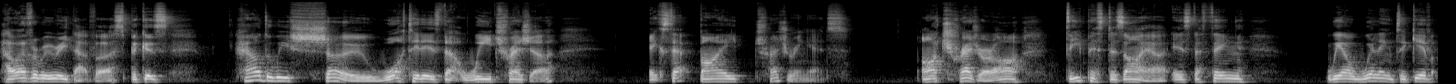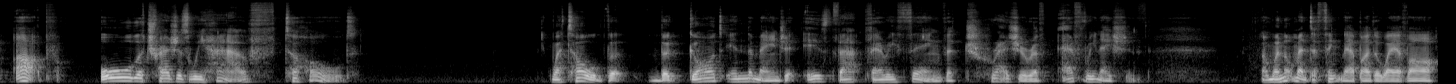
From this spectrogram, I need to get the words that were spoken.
however, we read that verse, because how do we show what it is that we treasure except by treasuring it? Our treasure, our deepest desire, is the thing we are willing to give up all the treasures we have to hold. We're told that the God in the manger is that very thing, the treasure of every nation. And we're not meant to think there, by the way, of our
